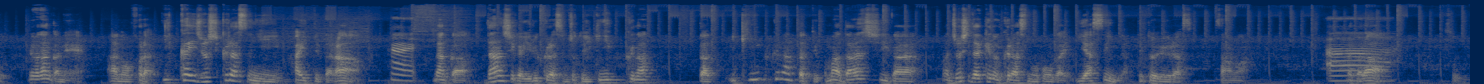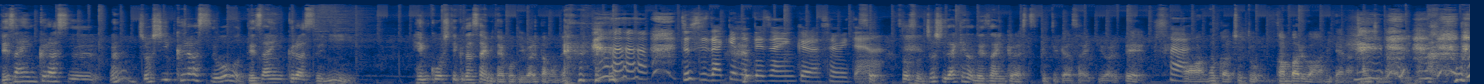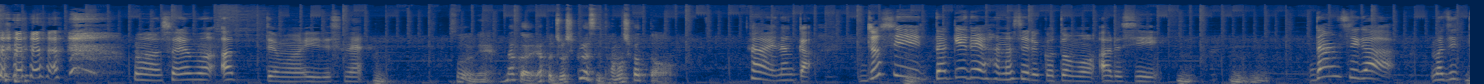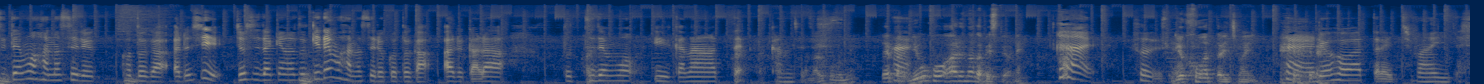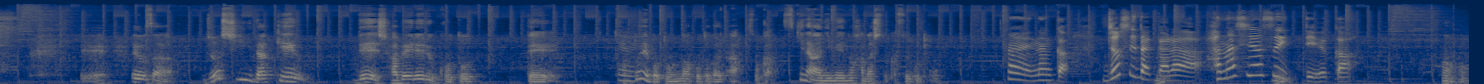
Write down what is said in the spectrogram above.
そう。でもなんかね、あの、ほら、一回女子クラスに入ってたら、はいなんか男子がいるクラスにちょっと行きにくくなった、行きにくくなったっていうか、まあ男子が、まあ、女子だけのクラスの方が居やすいんだって、豊浦さんは。だからそうデザインクラス、ん？女子クラスをデザインクラスに変更してくださいみたいなこと言われたもんね。女子だけのデザインクラスみたいそうそうそう、女子だけのデザインクラス作ってくださいって言われて、なはいああ、なんかちょっと頑張るわ、みたいな感じになった今 まあそれもあってもいいですねそうだね。なんかやっぱ女子クラス楽しかった？はいなんか女子だけで話せることもあるし、うん。うんうん。男子が混じってても話せることがあるし、女子だけの時でも話せることがあるから、どっちでもいいかなって感じです。なるほどね。やっぱり両方あるのがベストよね。はい、そうですね。両方あったら一番いいね。はい、両方あったら一番いいです。えーでもさ、女子だけで喋れることって、例えばどんなことが、あ、そうか、好きなアニメの話とかそういうこと？はい、なんか女子だから話しやすいっていうか、うんうんうん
